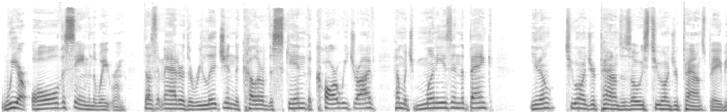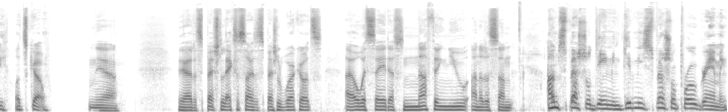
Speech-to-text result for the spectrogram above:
We are all the same in the weight room. Doesn't matter the religion, the color of the skin, the car we drive, how much money is in the bank you know, 200 pounds is always 200 pounds, baby. Let's go. Yeah. Yeah, the special exercises, special workouts. I always say there's nothing new under the sun. I'm special, Damien. Give me special programming.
